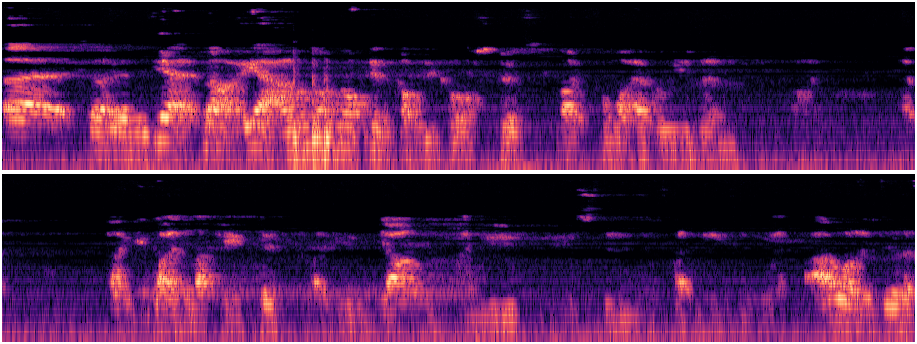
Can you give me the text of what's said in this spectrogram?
Uh, So, uh, yeah, no, yeah, and I'm not in the comedy course because, like, for whatever reason, like, like you guys are lucky because, like, you're young and you, you're still in and you're like, I want to do a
